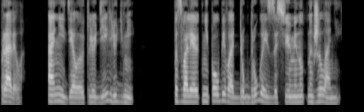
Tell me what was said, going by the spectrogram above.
Правила. Они делают людей людьми. Позволяют не поубивать друг друга из-за сиюминутных желаний.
